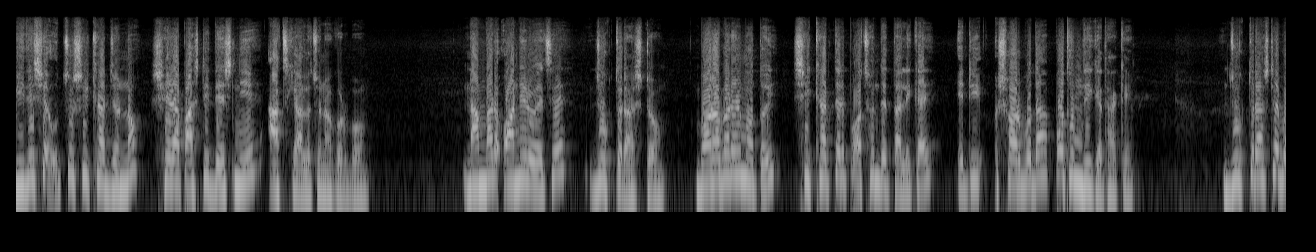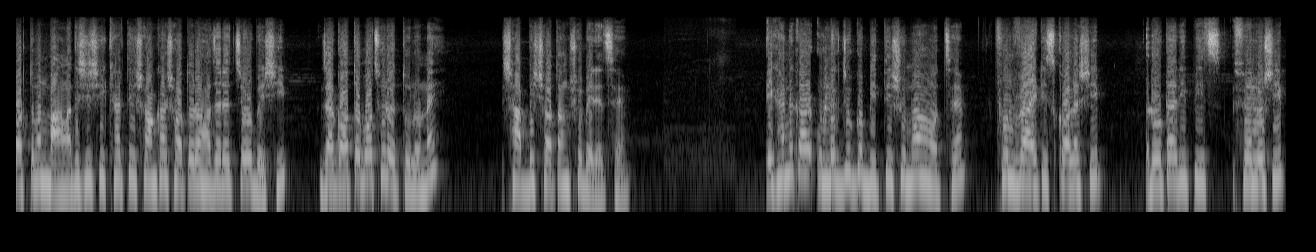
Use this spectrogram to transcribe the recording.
বিদেশে উচ্চশিক্ষার জন্য সেরা পাঁচটি দেশ নিয়ে আজকে আলোচনা করব। নাম্বার ওয়ানে রয়েছে যুক্তরাষ্ট্র। বরাবরের মতোই শিক্ষার্থীর পছন্দের তালিকায় এটি সর্বদা প্রথম দিকে থাকে। যুক্তরাষ্ট্রে বর্তমান বাংলাদেশি শিক্ষার্থীর সংখ্যা সতেরো হাজারের চেয়েও বেশি, যা গত বছরের তুলনায় ছাব্বিশ শতাংশ বেড়েছে। এখানকার উল্লেখযোগ্য বৃত্তিসমূহ হচ্ছে Fulbright scholarship, Rotary peace fellowship,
